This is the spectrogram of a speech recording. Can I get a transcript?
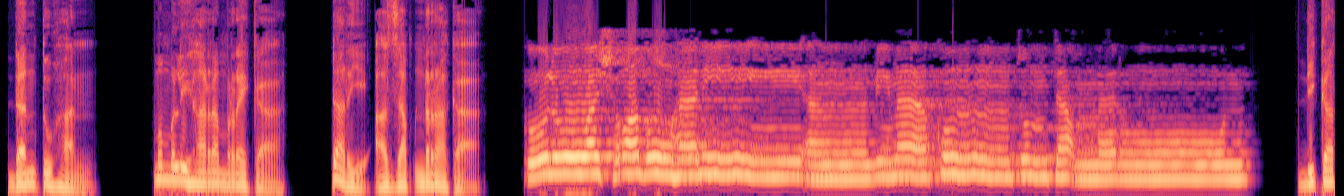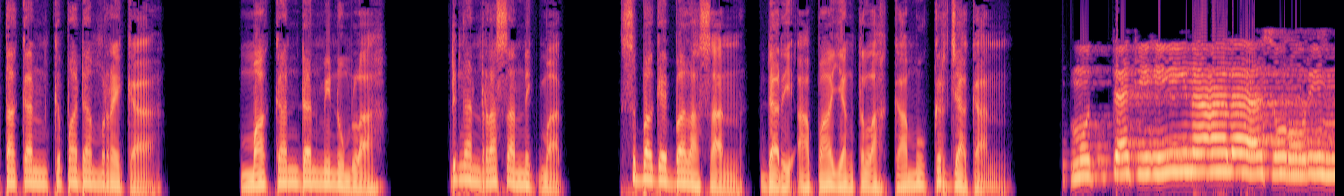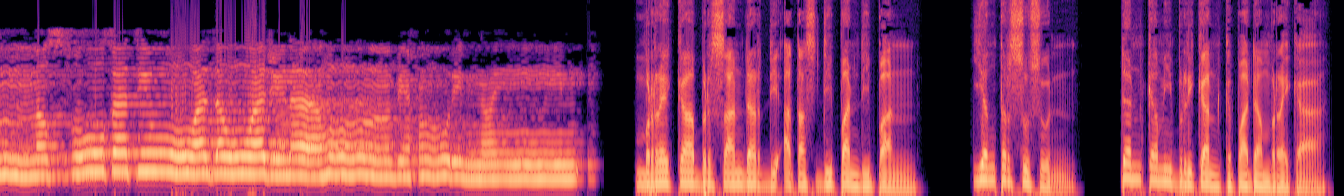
dan Tuhan memelihara mereka dari azab neraka. Dikatakan kepada mereka, makan dan minumlah dengan rasa nikmat sebagai balasan dari apa yang telah kamu kerjakan. متكئين على سرر مصفوفة وزوجناهم بحور عين Mereka bersandar di atas dipan-dipan yang tersusun, dan kami berikan kepada mereka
